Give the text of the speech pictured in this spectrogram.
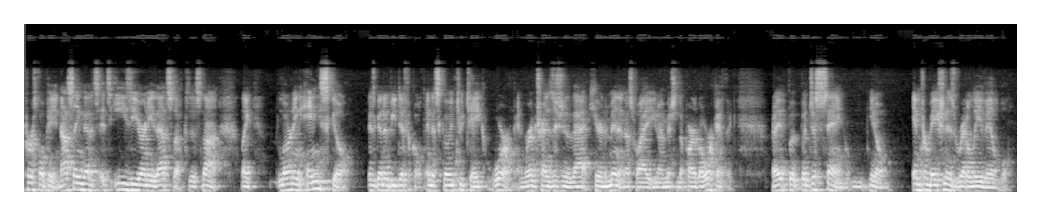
personal opinion. Not saying that it's, it's easy or any of that stuff, because it's not. Like learning any skill is going to be difficult and it's going to take work. And we're going to transition to that here in a minute. That's why, you know, I mentioned the part about work ethic, right? But, but just saying, you know, information is readily available.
